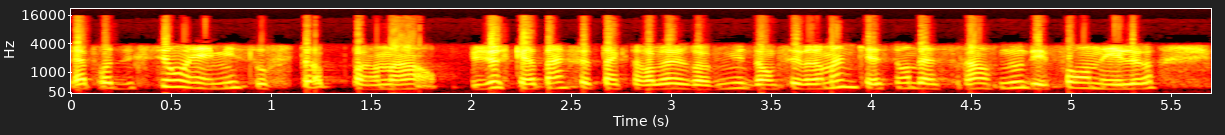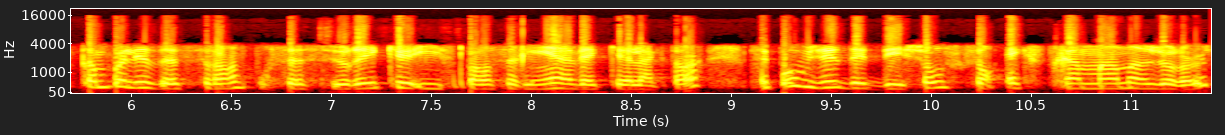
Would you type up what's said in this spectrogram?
la production est mise sur stop pendant jusqu'à temps que cet acteur-là est revenu. Donc, c'est vraiment une question d'assurance. Nous, des fois, on est là comme police d'assurance pour s'assurer qu'il se passe rien avec l'acteur. C'est pas obligé d'être des choses qui sont extrêmement dangereuses.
